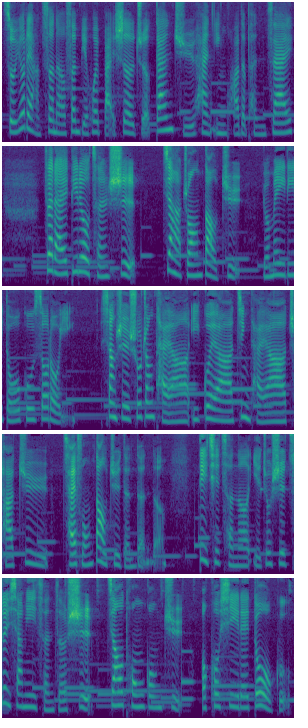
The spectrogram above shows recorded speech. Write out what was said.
左右两侧呢，分别会摆设着柑橘和樱花的盆栽。再来第六层是嫁妆道具，有魅力道具 solo 像是梳妆台啊、衣柜啊、镜台啊、茶具、裁缝道具等等的。第七层呢，也就是最下面一层，则是交通工具 okoshi 类道具。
